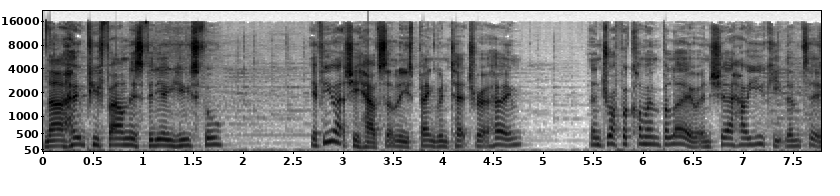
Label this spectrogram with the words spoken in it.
Now I hope you found this video useful. If you actually have some of these penguin tetra at home, then drop a comment below and share how you keep them too.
